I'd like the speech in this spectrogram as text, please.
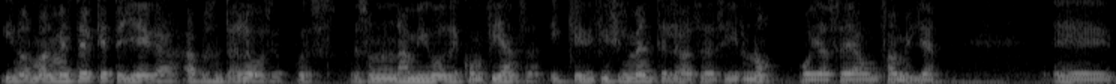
y normalmente el que te llega a presentar el negocio pues es un amigo de confianza y que difícilmente le vas a decir no o ya sea un familiar eh,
